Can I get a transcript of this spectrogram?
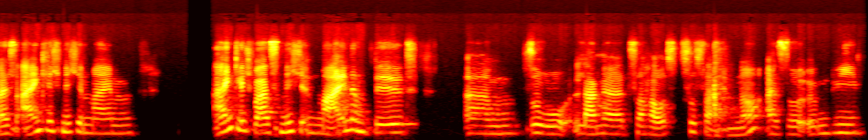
weil es eigentlich nicht in meinem, eigentlich war es nicht in meinem Bild, ähm, so lange zu Hause zu sein. Ne? Also irgendwie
